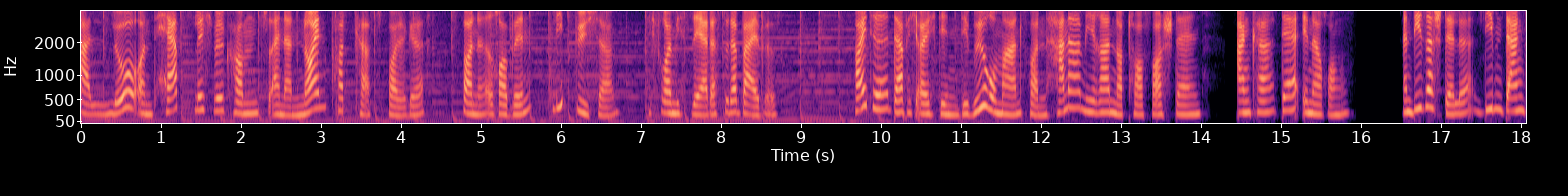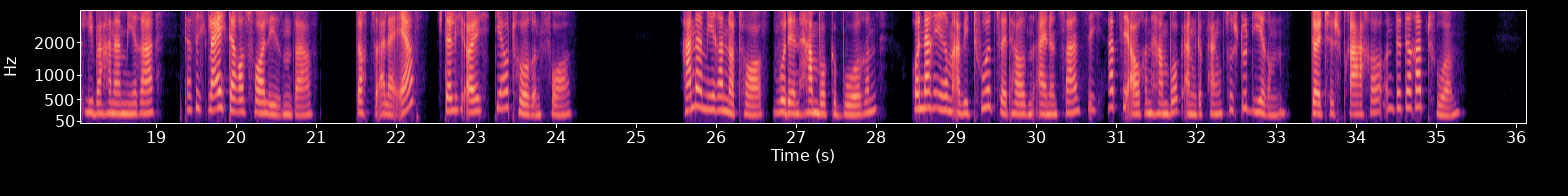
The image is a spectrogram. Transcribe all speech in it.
Hallo und herzlich willkommen zu einer neuen Podcast-Folge von Robin liebt Bücher. Ich freue mich sehr, dass du dabei bist. Heute darf ich euch den Debütroman von Hannah Mira Nottor vorstellen, Anker der Erinnerung. An dieser Stelle lieben Dank, liebe Hannah Mira, dass ich gleich daraus vorlesen darf. Doch zuallererst stelle ich euch die Autorin vor. Hannah Mira Nottorf wurde in Hamburg geboren und nach ihrem Abitur 2021 hat sie auch in Hamburg angefangen zu studieren, deutsche Sprache und Literatur.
